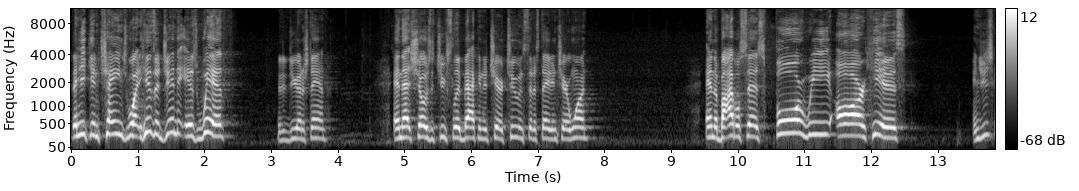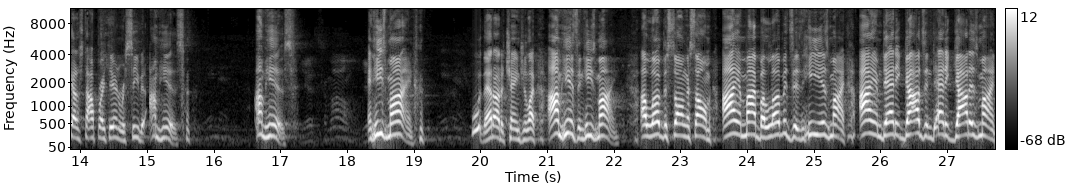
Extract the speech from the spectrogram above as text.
that he can change what his agenda is with, do you understand? And that shows that you slid back into chair two instead of stayed in chair one. And the Bible says, For we are His. And you just got to stop right there and receive it. I'm His. I'm His. And He's mine. Ooh, that ought to change your life. I'm His and He's mine. I love the Song of Solomon. I am my beloved's and He is mine. I am Daddy God's and Daddy God is mine.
